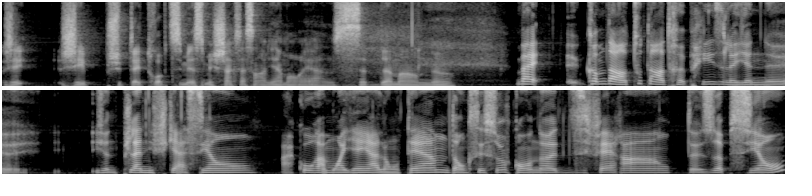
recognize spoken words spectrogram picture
J'ai, je suis peut-être trop optimiste, mais je sens que ça s'en vient à Montréal, cette demande-là. Bien, comme dans toute entreprise, il y, y a une planification, à court, à moyen, à long terme. Donc, c'est sûr qu'on a différentes options.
